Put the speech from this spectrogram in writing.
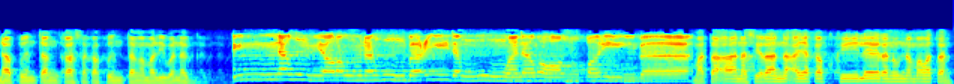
Napuntang ka sa kapuntang nga maliwanag. إنهم يرونه بعيدا ونراه قريبا Mataan na siran na ayakap kile ranon na mawatan,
